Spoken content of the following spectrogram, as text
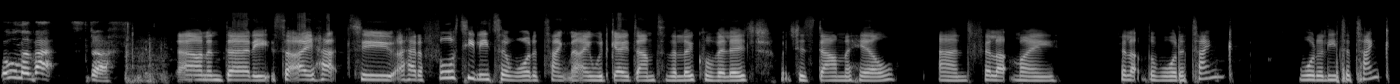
all of that stuff down and dirty so i had to i had a 40 litre water tank that i would go down to the local village which is down the hill and fill up my fill up the water tank water litre tank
